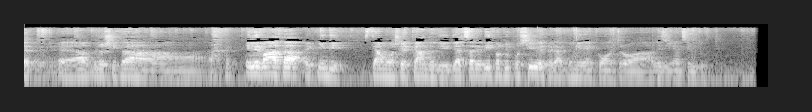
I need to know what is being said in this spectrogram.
eh, a velocità elevata e quindi stiamo cercando di, di alzare il ritmo il più possibile per venire incontro alle esigenze di tutti.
